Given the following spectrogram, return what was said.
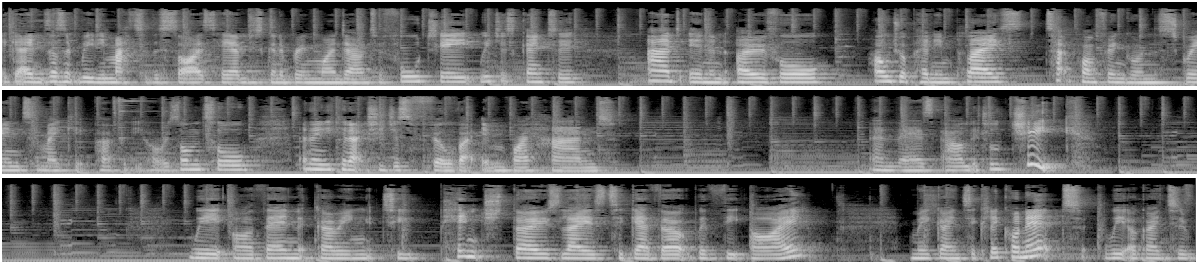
again, it doesn't really matter the size here. I'm just gonna bring mine down to 40. We're just going to add in an oval, hold your pen in place, tap one finger on the screen to make it perfectly horizontal. And then you can actually just fill that in by hand. And there's our little cheek. We are then going to pinch those layers together with the eye we're going to click on it. We are going to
